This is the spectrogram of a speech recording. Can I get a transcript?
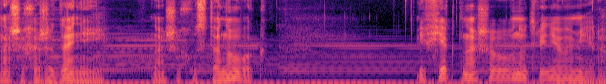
наших ожиданий, наших установок. Эффект нашего внутреннего мира.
